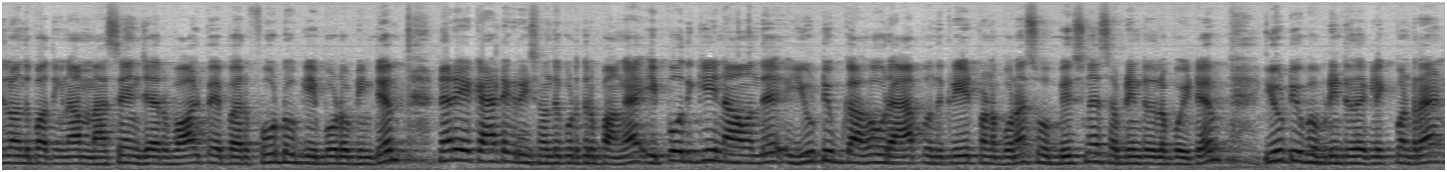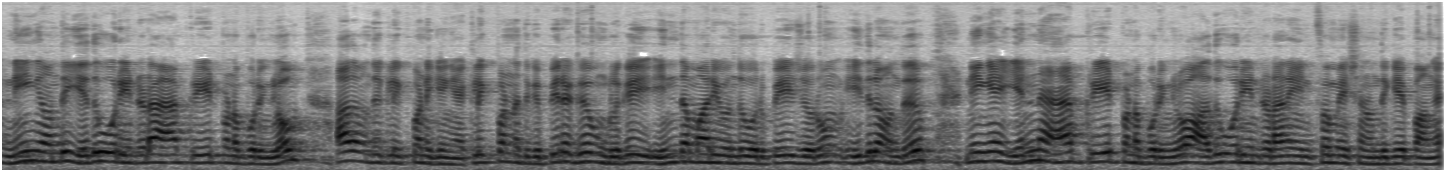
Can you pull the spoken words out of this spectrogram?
இதில் வந்து பார்த்தீங்கன்னா மெசேஞ்சர் வால்பேப்பர் ஃபோட்டோ கீபோர்டு அப்படின்ட்டு நிறைய கேட்டகரிஸ் வந்து கொடுத்துருப்பாங்க. இப்போதைக்கு நான் வந்து யூடியூப்காக ஒரு ஆப் வந்து கிரியேட் பண்ண போகிறேன் ஸோ பிஸ்னஸ் அப்படின்றதுல போயிட்டு யூடியூப் அப்படின்றத கிளிக் பண்ணுறேன் நீங்கள் வந்து எது ஓரியன்டாக ஆப் கிரியேட் பண்ண போகிறீங்களோ அதை வந்து கிளிக் பண்ணிக்கோங்க. கிளிக் பண்ணதுக்கு பிறகு உங்களுக்கு இந்த மாதிரி வந்து ஒரு பேஜ் வரும். இதில் வந்து நீங்கள் என்ன ஆப் கிரியேட் பண்ண போகிறீங்களோ அது ஓரியன்டான இன்ஃபர்மேஷன் வந்து கேட்பாங்க.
